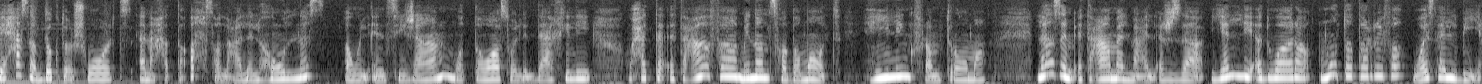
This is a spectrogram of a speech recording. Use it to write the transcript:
بحسب دكتور شوارتز أنا حتى أحصل على الهولنس أو الانسجام والتواصل الداخلي وحتى أتعافى من الصدمات healing from trauma. لازم أتعامل مع الأجزاء يلي أدوارها متطرفة وسلبية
